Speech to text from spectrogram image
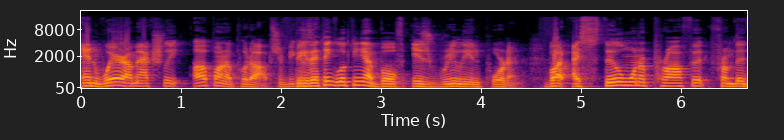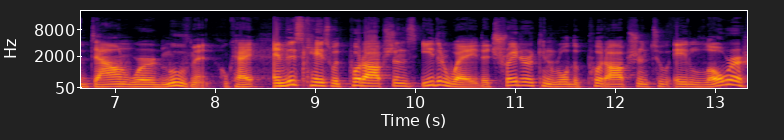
and where I'm actually up on a put option because I think looking at both is really important but I still want to profit from the downward movement, okay? In this case with put options, either way, the trader can roll the put option to a lower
